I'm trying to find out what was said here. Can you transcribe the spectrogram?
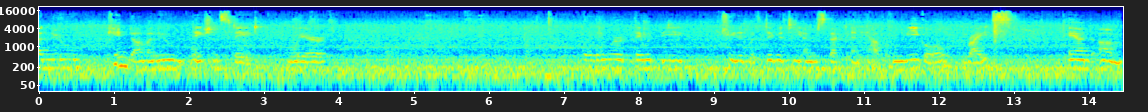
a new kingdom, a new nation state where where they were they would be treated with dignity and respect and have legal rights. And um,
